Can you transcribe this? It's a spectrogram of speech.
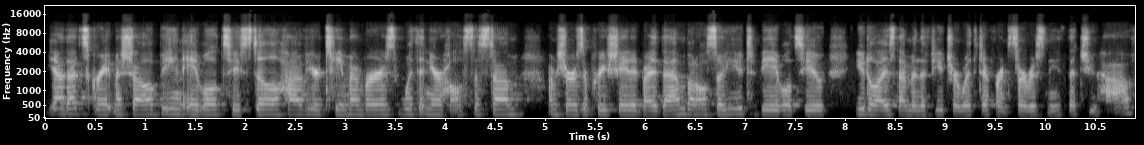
Yeah, that's great, Michelle. Being able to still have your team members within your health system, I'm sure is appreciated by them, but also you to be able to utilize them in the future with different service needs that you have.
